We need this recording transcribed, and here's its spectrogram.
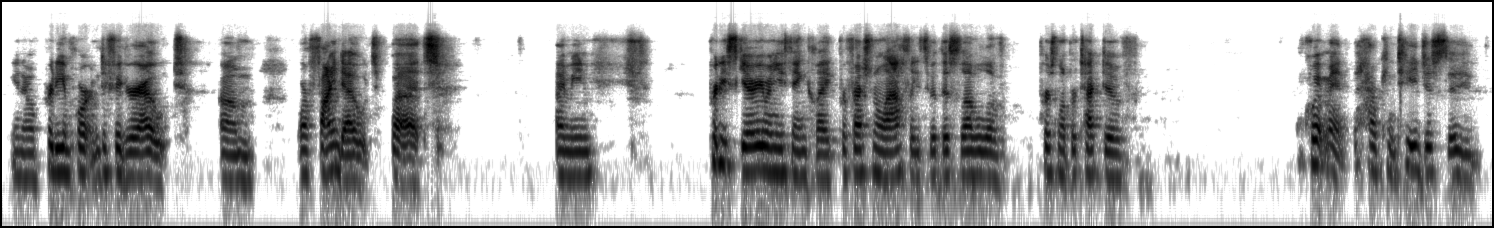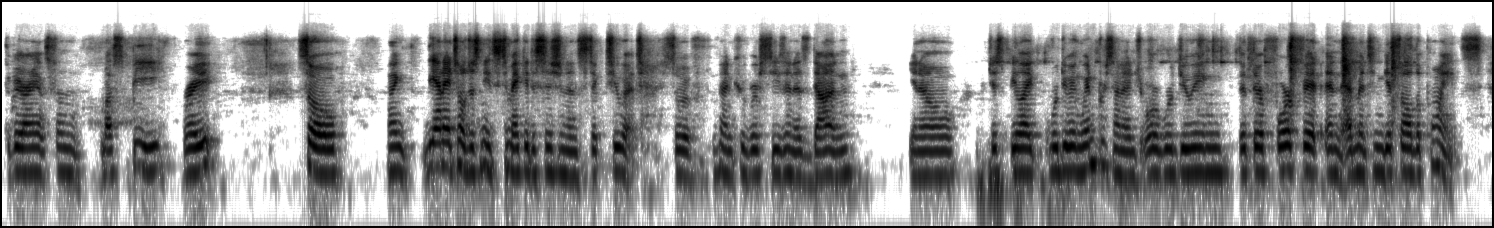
you know, pretty important to figure out um, or find out. But I mean, pretty scary when you think like professional athletes with this level of personal protective equipment, how contagious the, the variants from must be, right? So I think the NHL just needs to make a decision and stick to it. So if Vancouver's season is done, you know, just be like, we're doing win percentage or we're doing that they're forfeit and Edmonton gets all the points.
